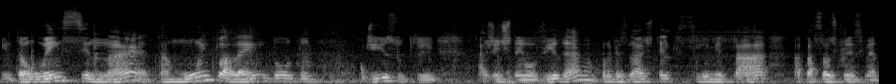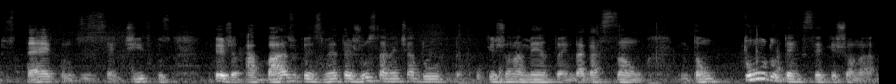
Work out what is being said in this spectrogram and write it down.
Então, o ensinar está muito além do, do, disso que a gente tem ouvido, ah, a universidade tem que se limitar a passar os conhecimentos técnicos e científicos. Veja, a base do conhecimento é justamente a dúvida, o questionamento, a indagação. Então, tudo tem que ser questionado.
